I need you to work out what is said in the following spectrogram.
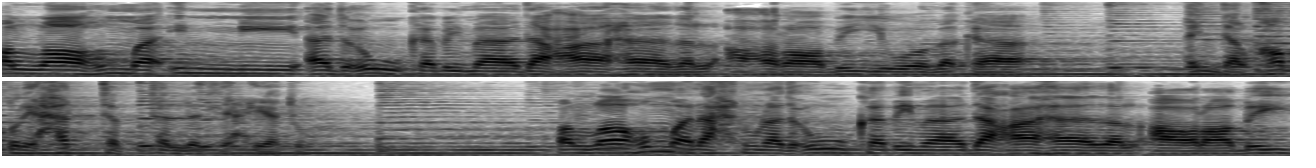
اللهم إني أدعوك بما دعا هذا الأعرابي وبكى عند القبر حتى ابتلت لحيته. اللهم نحن ندعوك بما دعا هذا الأعرابي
